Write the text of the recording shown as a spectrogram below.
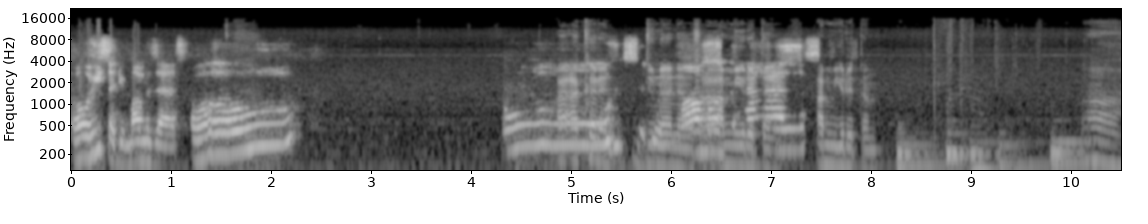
Oh, he said your mama's ass. Oh. Oh. I, I couldn't oh, do your nothing else. I, I mama's muted them. I muted them. Oh.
